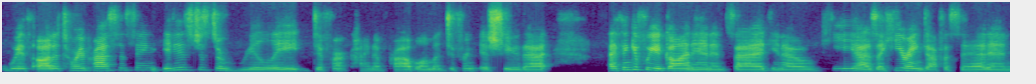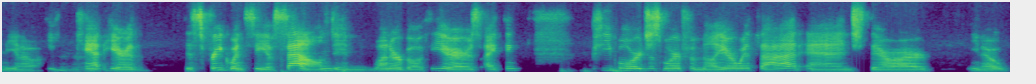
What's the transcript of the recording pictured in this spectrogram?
with auditory processing, it is just a really different kind of problem, a different issue that I think if we had gone in and said, you know, he has a hearing deficit and, you know, he mm-hmm. can't hear this frequency of sound in one or both ears, I think people are just more familiar with that. And there are, you know,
